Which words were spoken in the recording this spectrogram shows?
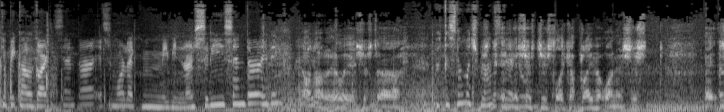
typical garden center. It's more like maybe nursery center, I think. No, not really. It's just uh, But there's not much it's, plants there. it's just just like a private one. It's just Or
